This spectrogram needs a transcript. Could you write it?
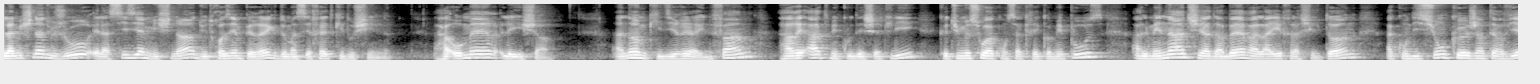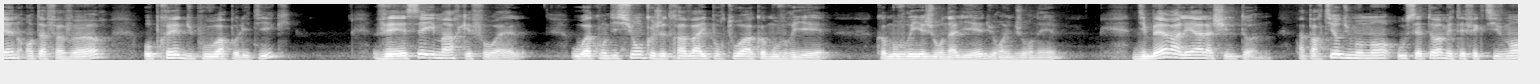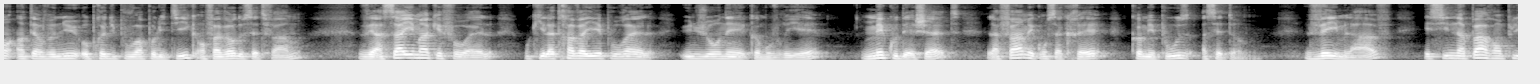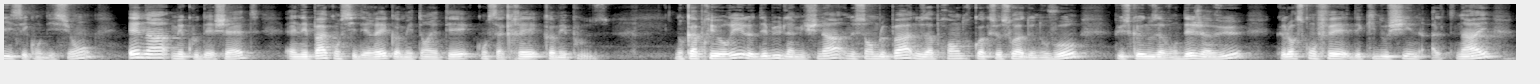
La Mishnah du jour est la sixième Mishnah du troisième Pérec de Masechet Kiddushin. Haomer Leisha. Un homme qui dirait à une femme, Hareat mekudeshetli, que tu me sois consacré comme épouse, almenat sheadaber alaich la shilton, à condition que j'intervienne en ta faveur auprès du pouvoir politique, ve'ese imar kefoel, ou à condition que je travaille pour toi comme ouvrier, comme ouvrier journalier durant une journée, diber alea la shilton, à partir du moment où cet homme est effectivement intervenu auprès du pouvoir politique en faveur de cette femme, Ve'asaima kefoel, ou qu'il a travaillé pour elle une journée comme ouvrier, Mekudeshet, la femme est consacrée comme épouse à cet homme. Veimlav, et s'il n'a pas rempli ces conditions, Ena Mekudeshet, elle n'est pas considérée comme étant été consacrée comme épouse. Donc a priori, le début de la Mishnah ne semble pas nous apprendre quoi que ce soit de nouveau, puisque nous avons déjà vu que lorsqu'on fait des kiddushin al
